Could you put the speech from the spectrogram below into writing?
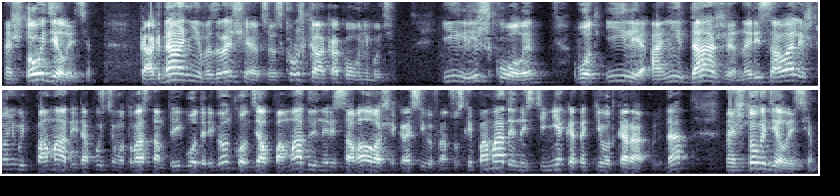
Значит, что вы делаете? Когда они возвращаются из кружка какого-нибудь, или из школы, вот, или они даже нарисовали что-нибудь помадой, допустим, вот у вас там три года ребенка, он взял помаду и нарисовал вашей красивой французской помадой на стене такие вот каракули, да, значит, что вы делаете?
